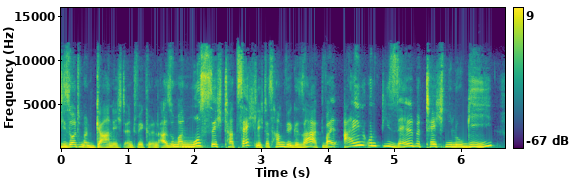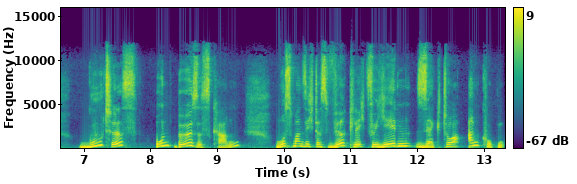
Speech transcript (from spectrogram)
die sollte man gar nicht entwickeln. Also man mhm. muss sich tatsächlich, das haben wir gesagt, weil ein und dieselbe Technologie Gutes und Böses kann, muss man sich das wirklich für jeden Sektor angucken.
